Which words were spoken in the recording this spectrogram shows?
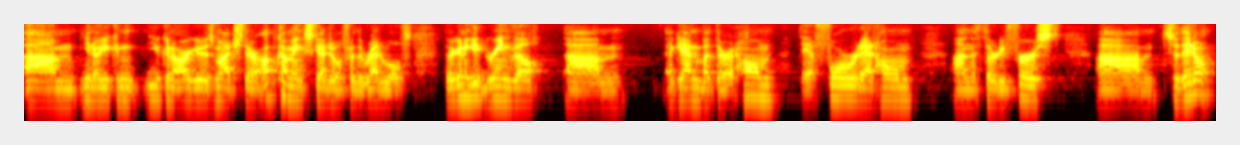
um, you know, you can you can argue as much. Their upcoming schedule for the Red Wolves, they're going to get Greenville um, again, but they're at home. They have forward at home on the 31st. Um, so they don't.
